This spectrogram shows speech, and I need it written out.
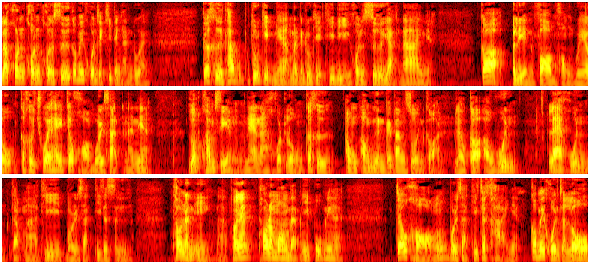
แล้วคนคนคนซื้อก็ไม่ควรจะคิดอย่างนั้นด้วย ก็คือถ้าธุรกิจนี้มันเป็นธุรกิจที่ดีคนซื้ออยากได้เนี่ยก็เปลี่ยนฟอร์มของเวลก็คือช่วยให้เจ้าของบริษัทอันนั้นเนี่ยลดความเสี่ยงในอนาคตลงก็คือเอาเอาเงินไปบางส่วนก่อน แล้วก็เอาหุ้นแลกหุ้นกลับมาที่บริษัทที่จะซื้อ เท่านั้นเองนะเพราะฉะนั้นถ้าเรามองแบบนี้ปุ๊บเนี่ยเจ้าของบริษัทที่จะขายเนี่ยก็ไม่ควรจะโลภ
